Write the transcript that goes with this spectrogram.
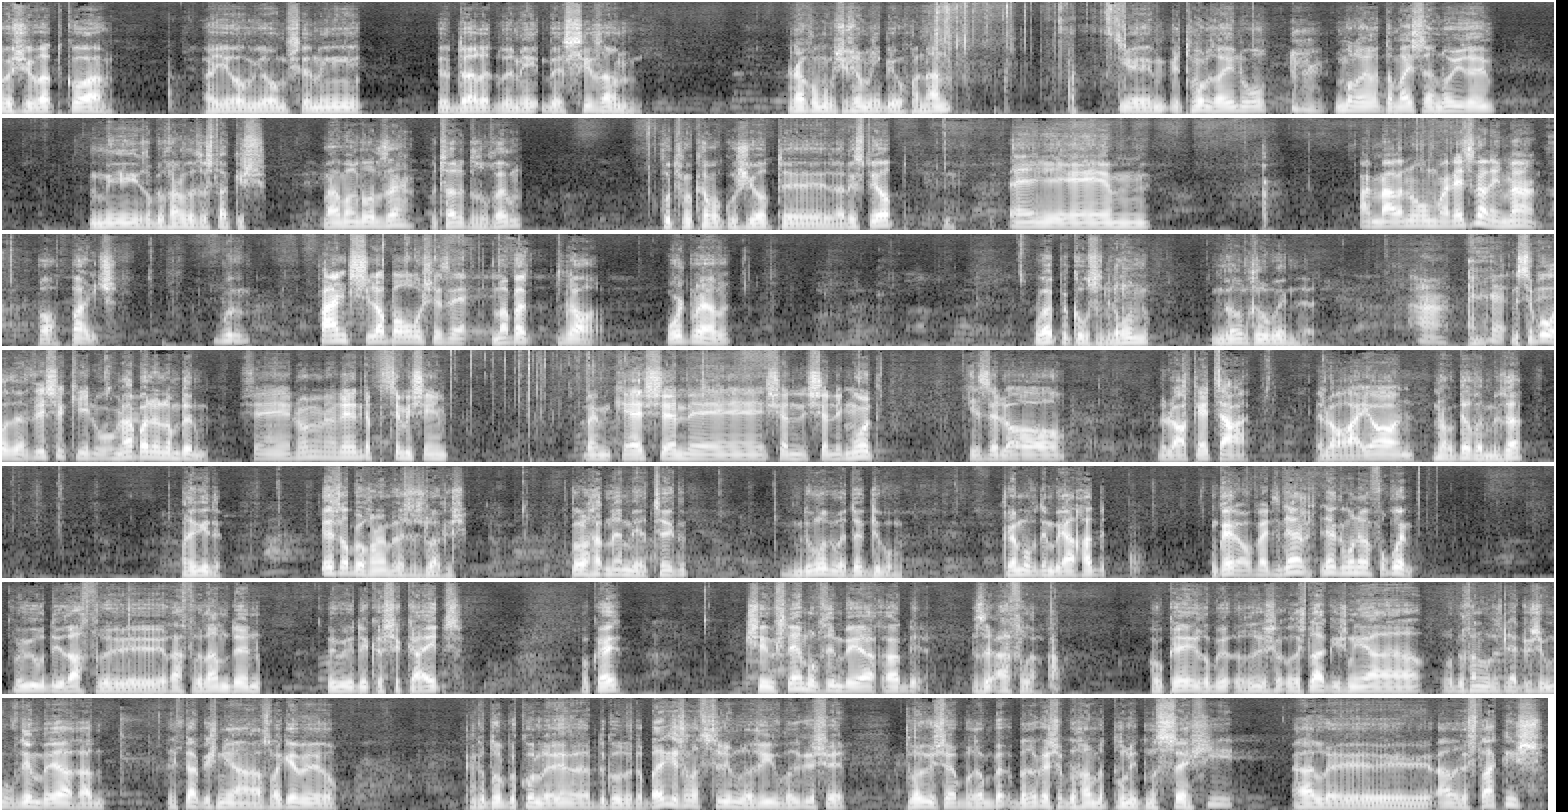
ישיבת כוח, היום יום שני, י"ד בסיוון. אנחנו ממשיכים לרבי יוחנן. אה, אתמול ראינו, אתמול ראינו את המייסר הנוירה מרבי יוחנן וזר שלקיש. מה אמרנו על זה? בצלאל, אתה זוכר? חוץ מכמה קושיות אה, ריאליסטיות? אמ, אמרנו מלא דברים, מה? לא, פאנץ'. פאנץ' לא ברור שזה... מה ב... לא. וורטמן. הוא אפיקורס, דברים דברים חיובים. אה, הסיפור הזה. זה שכאילו... מה בא ללמדנו? שלא נרד לפסים אישיים. במקרה של, אה, של, לימוד, כי זה לא, זה לא הקטע, זה לא רעיון. לא, יותר טוב מזה. אני אגיד, יש רבי יוחנן ויש לקיש. כל אחד מהם מייצג, דמות מייצג כיוון. כי הם עובדים ביחד, אוקיי? זה עובד. זה כיוונים הפוכים. הוא יהודי רך רך ולמדן, הוא יהודי קשה כעץ, אוקיי? כשהם שניהם הולכים ביחד, זה אחלה. אוקיי? ריש לקיש נהיה, רבי יוחנן וריש לקיש, הם עובדים ביחד, ריש לקיש נהיה אחלה גבר, גדול בכל... בכל- ברגע שמתחילים לריב, ברגע ש... ברגע שבכלל מתחילים להתנשא על אה, ריש לקיש,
